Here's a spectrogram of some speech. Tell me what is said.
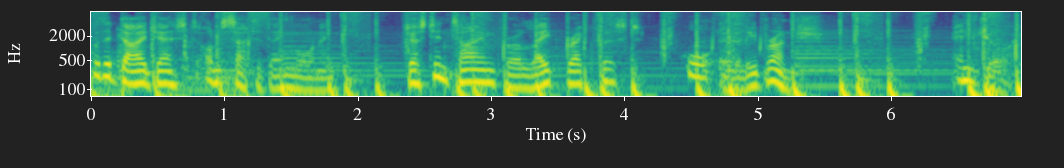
with a digest on Saturday morning, just in time for a late breakfast or early brunch. Enjoy.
